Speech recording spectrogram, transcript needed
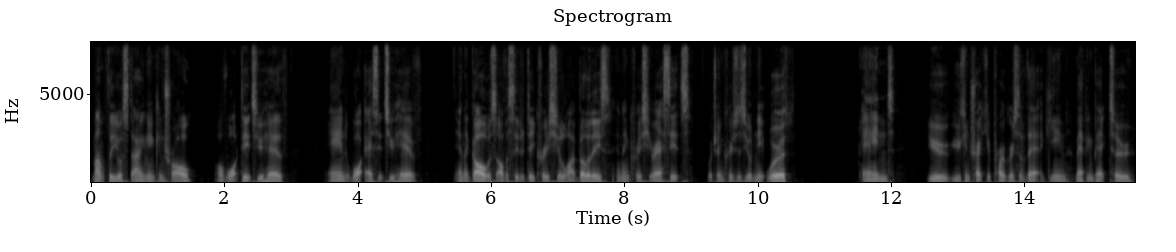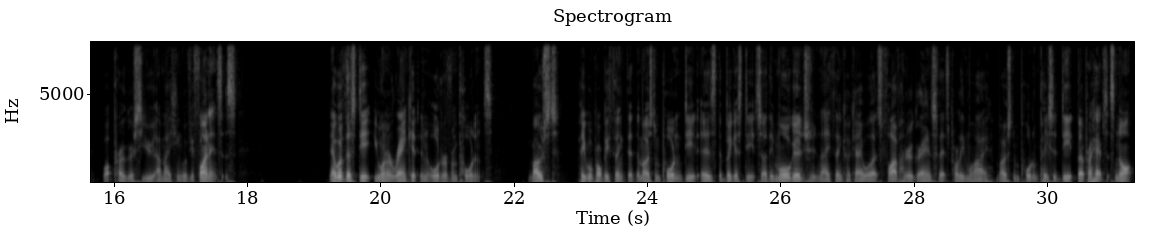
Monthly, you're staying in control of what debts you have and what assets you have. And the goal is obviously to decrease your liabilities and increase your assets, which increases your net worth. And you you can track your progress of that again, mapping back to what progress you are making with your finances. Now, with this debt, you want to rank it in order of importance. Most people probably think that the most important debt is the biggest debt, so their mortgage, and they think, okay, well, that's 500 grand, so that's probably my most important piece of debt, but perhaps it's not.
